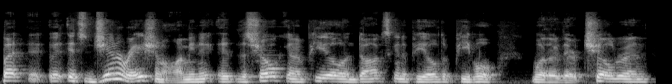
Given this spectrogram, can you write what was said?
But it, it's generational. I mean, it, the show can appeal, and dogs can appeal to people whether they're children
